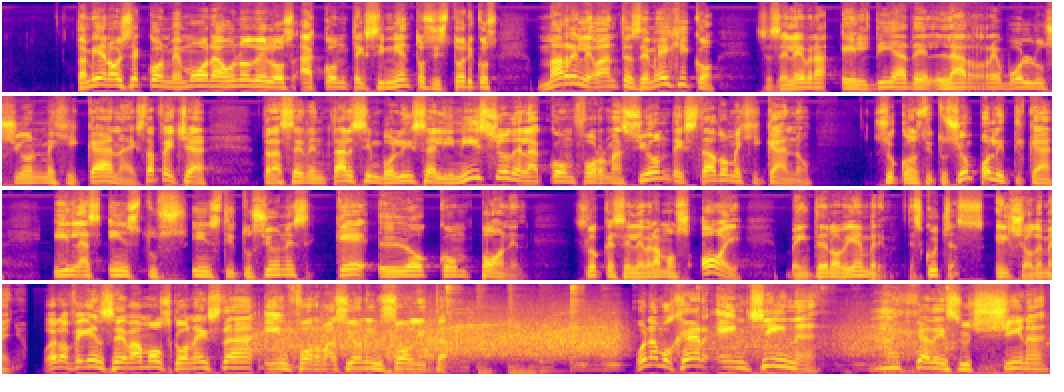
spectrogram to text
También hoy se conmemora uno de los acontecimientos históricos más relevantes de México. Se celebra el Día de la Revolución Mexicana. Esta fecha trascendental simboliza el inicio de la conformación de Estado mexicano su constitución política y las instituciones que lo componen. Es lo que celebramos hoy, 20 de noviembre. Escuchas el show de Meño. Bueno, fíjense, vamos con esta información insólita. Una mujer en China, hija de su China,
